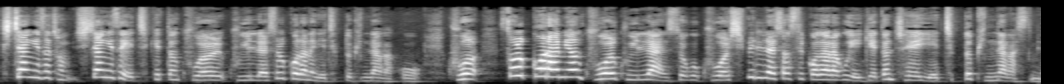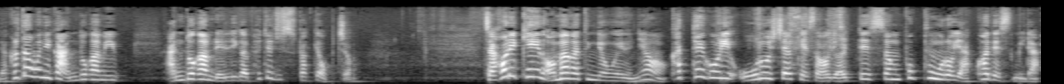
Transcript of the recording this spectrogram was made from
시장에서 점, 시장에서 예측했던 9월 9일 날 쏠 거라는 예측도 빗나갔고 9월 쏠 거라면 9월 9일 날 안 쏘고 9월 11일 날 썼을 거다라고 얘기했던 제 예측도 빗나갔습니다. 그러다 보니까 안도감이 안도감 랠리가 펼쳐질 수밖에 없죠. 자, 허리케인 어마 같은 경우에는요, 카테고리 5로 시작해서 열대성 폭풍으로 약화됐습니다.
